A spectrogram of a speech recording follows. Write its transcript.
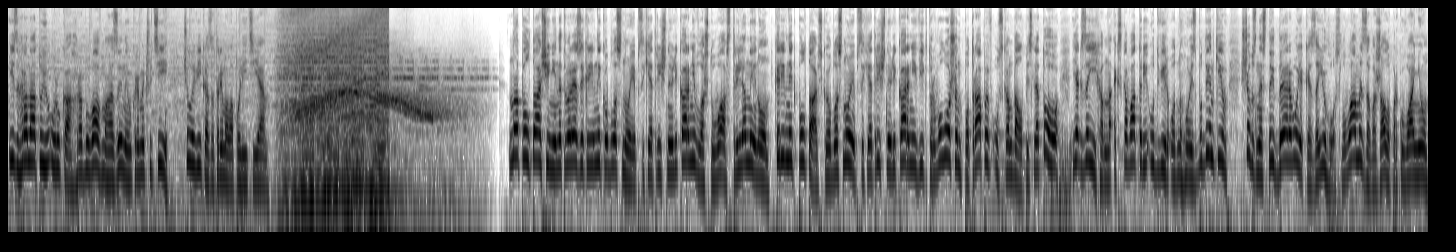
Із гранатою у руках грабував магазини у Кременчуці. Чоловіка затримала поліція. На Полтавщині нетверезий керівник обласної психіатричної лікарні влаштував стрілянину. Керівник Полтавської обласної психіатричної лікарні Віктор Волошин потрапив у скандал після того, як заїхав на екскаваторі у двір одного із будинків, щоб знести дерево, яке, за його словами, заважало паркуванню.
